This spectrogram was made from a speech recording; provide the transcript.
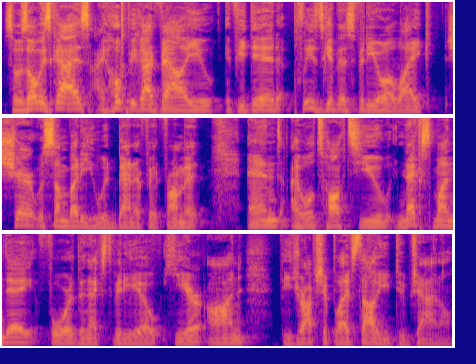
So as always, guys, I hope you got value. If you did, please give this video a like, share it with somebody who would benefit from it, and I will talk to you next Monday for the next video here on the Dropship Lifestyle YouTube channel.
